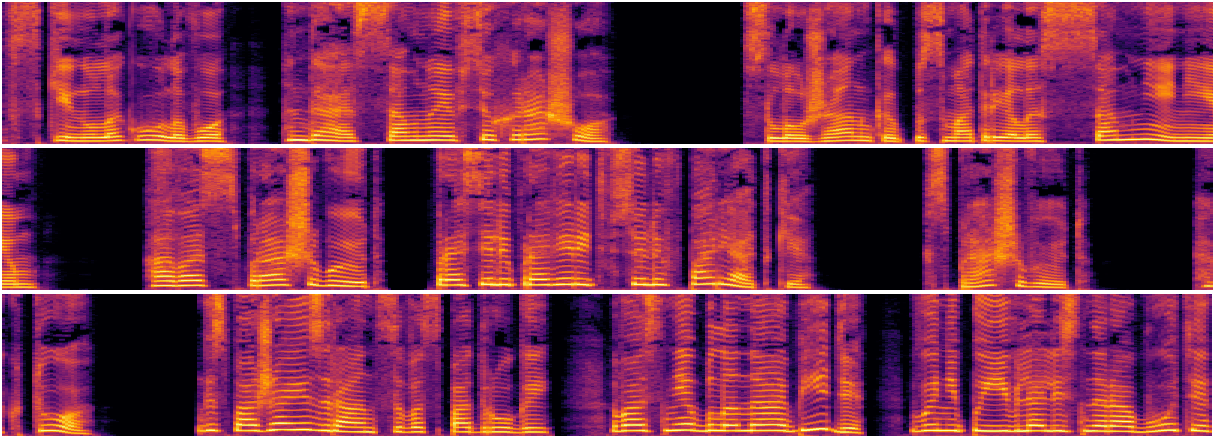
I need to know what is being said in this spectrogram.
Вскинула голову. «Да, со мной все хорошо». Служанка посмотрела с сомнением. «А вас спрашивают? Просили проверить, все ли в порядке». «Спрашивают? Кто?» «Госпожа Изранцева с подругой. Вас не было на обеде, вы не появлялись на работе,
